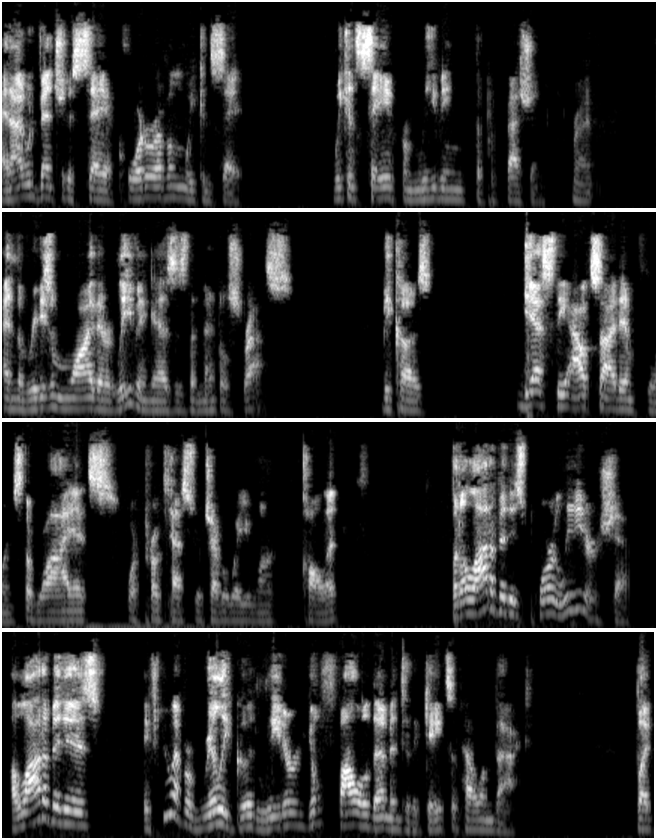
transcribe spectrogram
And I would venture to say a quarter of them we can save. We can save from leaving the profession. Right. And the reason why they're leaving is is the mental stress. Because yes, the outside influence, the riots or protests, whichever way you want to call it, but a lot of it is poor leadership. A lot of it is if you have a really good leader, you'll follow them into the gates of hell and back. But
